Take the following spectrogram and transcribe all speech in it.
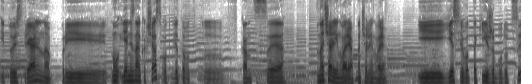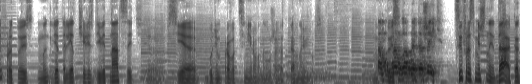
и то есть реально при... Ну, я не знаю, как сейчас, вот где-то вот э, в конце... В начале января, в начале января. И если вот такие же будут цифры, то есть мы где-то лет через 19 э, все будем провакцинированы уже от коронавируса. Ну, Там, то есть нам главное дожить. Цифры смешные. Да, как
